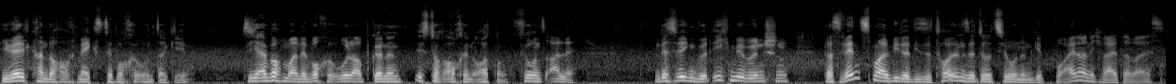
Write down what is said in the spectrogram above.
Die Welt kann doch auch nächste Woche untergehen. Sich einfach mal eine Woche Urlaub gönnen, ist doch auch in Ordnung. Für uns alle. Und deswegen würde ich mir wünschen, dass wenn es mal wieder diese tollen Situationen gibt, wo einer nicht weiter weiß,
